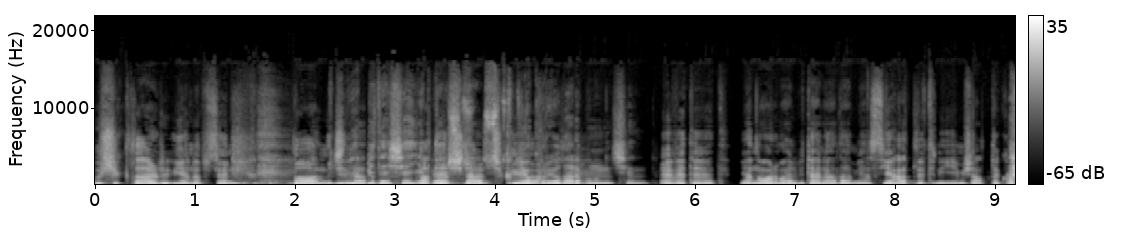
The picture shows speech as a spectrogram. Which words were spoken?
Işıklar yanıp sönüyor. Doğanın içinde? Bir de şey yapıyor. Ateşler stüdyo çıkıyor. kuruyorlar bunun için. Evet evet. Ya normal bir tane adam ya siyah atletini giymiş altta kot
